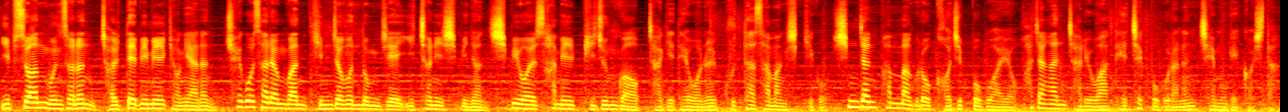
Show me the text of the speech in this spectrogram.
입수한 문서는 절대비밀 경애하는 최고사령관 김정은 동지의 2022년 12월 3일 비준과업 자기 대원을 구타 사망시키고 심장 판막으로 거짓 보고하여 화장한 자료와 대책 보고라는 제목의 것이다.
